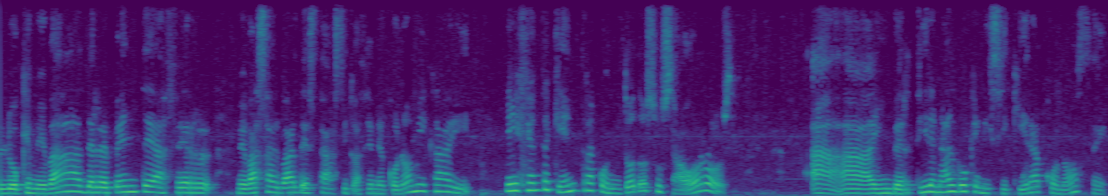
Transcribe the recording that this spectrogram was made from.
lo que me va de repente a hacer, me va a salvar de esta situación económica. Y, hay gente que entra con todos sus ahorros a, invertir en algo que ni siquiera conoce.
